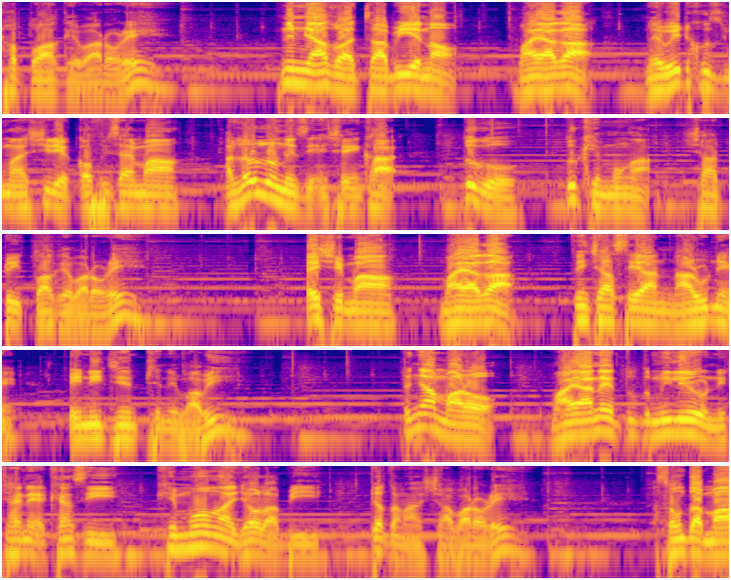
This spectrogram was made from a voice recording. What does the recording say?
ထွက်သွားခဲ့ပါတော့တယ်နှစ်များစွာကြာပြီးရဲ့နောက်မာယာကနယ်ဝေးတစ်ခုစီမှာရှိတဲ့ကော်ဖီဆိုင်မှာအလုပ်လုပ်နေစဉ်အချိန်ခါသူ့ကိုသူ့ခင်မွန်းကရှာတွေ့သွားခဲ့ပါတော့တယ်အဲ့ချိန်မှာမာယာကတင်ချာဆရာနာရုနဲ့အိမ်နီးချင်းဖြစ်နေပါပြီတညမှာတော့မာယာနဲ့သူ့သမီးလေးတို့နေထိုင်တဲ့အခန်းစီခင်မွန်းကရောက်လာပြီးပြဿနာရှာပါတော့တယ်အဆုံးသတ်မှာ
